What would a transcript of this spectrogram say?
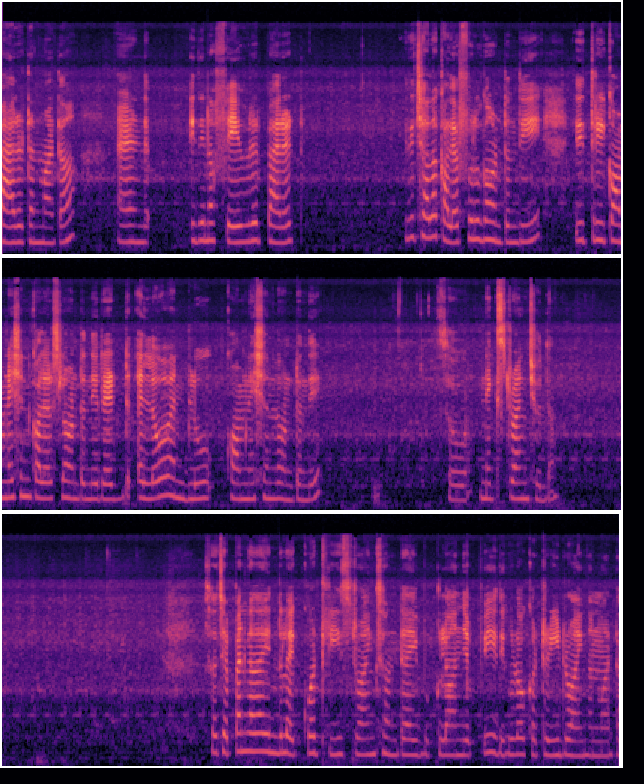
ప్యారెట్ అనమాట అండ్ ఇది నా ఫేవరెట్ ప్యారెట్. ఇది చాలా కలర్ఫుల్గా ఉంటుంది. ఇది త్రీ కాంబినేషన్ కలర్స్లో ఉంటుంది. రెడ్ ఎల్లో అండ్ బ్లూ కాంబినేషన్లో ఉంటుంది. సో నెక్స్ట్ డ్రాయింగ్ చూద్దాం. సో చెప్పాను కదా ఇందులో ఎక్కువ ట్రీస్ డ్రాయింగ్స్ ఉంటాయి ఈ బుక్లో అని చెప్పి. ఇది కూడా ఒక ట్రీ డ్రాయింగ్ అనమాట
